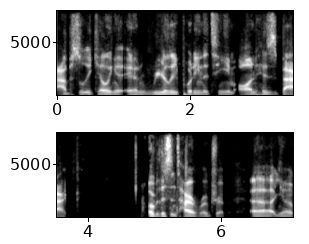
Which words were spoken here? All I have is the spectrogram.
absolutely killing it and really putting the team on his back over this entire road trip. Uh, you know,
